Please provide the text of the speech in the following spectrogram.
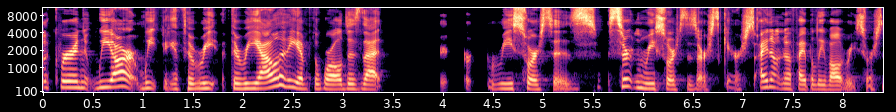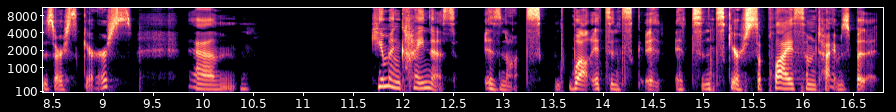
look we're in we are we the re, the reality of the world is that resources certain resources are scarce. I don't know if I believe all resources are scarce. Um human kindness is not well it's in it, it's in scarce supplies sometimes but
